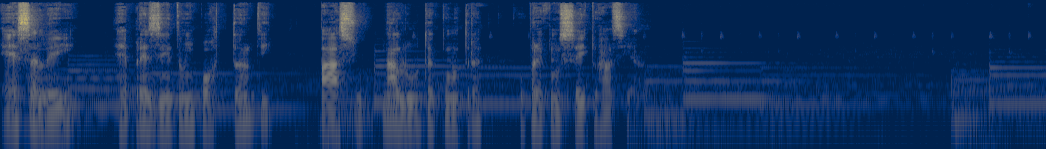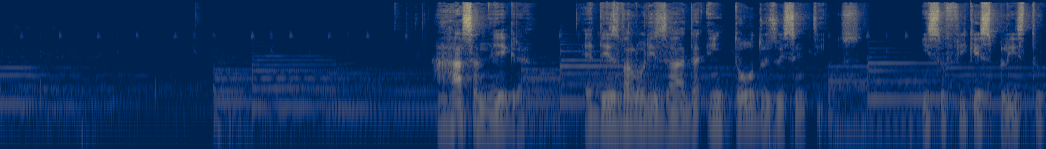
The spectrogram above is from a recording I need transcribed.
Essa lei representa um importante passo na luta contra o preconceito racial. Raça negra é desvalorizada em todos os sentidos. Isso fica explícito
